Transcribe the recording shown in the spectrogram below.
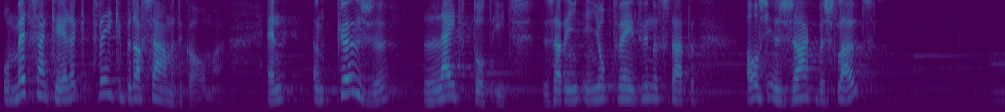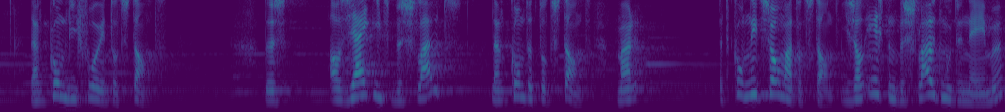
om met zijn kerk twee keer per dag samen te komen. En een keuze leidt tot iets. Er staat in, in Job 22 staat, als je een zaak besluit, dan komt die voor je tot stand. Dus als jij iets besluit, dan komt het tot stand. Maar het komt niet zomaar tot stand. Je zal eerst een besluit moeten nemen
